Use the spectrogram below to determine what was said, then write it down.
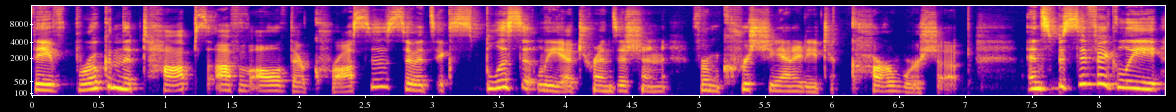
They've broken the tops off of all of their crosses, so it's explicitly a transition from Christianity to car worship. And specifically,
